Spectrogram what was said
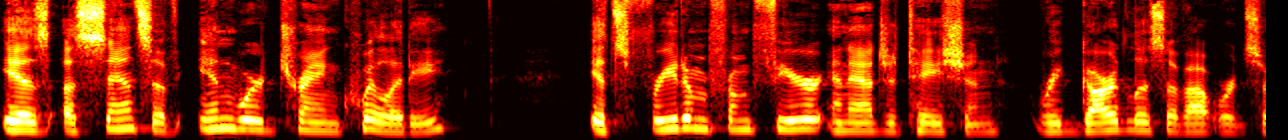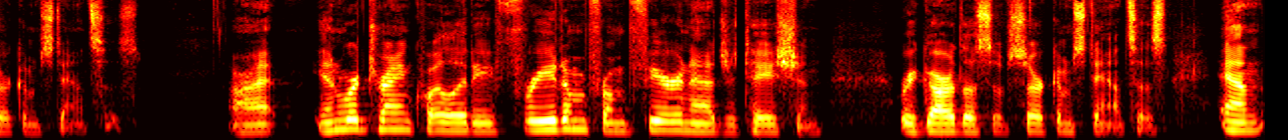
is a sense of inward tranquility. It's freedom from fear and agitation, regardless of outward circumstances. All right? Inward tranquility, freedom from fear and agitation, regardless of circumstances. And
